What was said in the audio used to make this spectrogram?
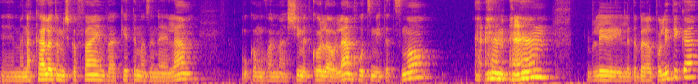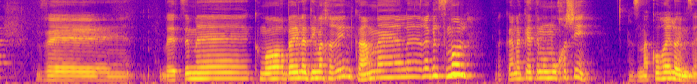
מנקה לו את המשקפיים והכתם הזה נעלם. הוא כמובן מאשים את כל העולם חוץ מאת עצמו, בלי לדבר על פוליטיקה, ובעצם אה, כמו הרבה ילדים אחרים קם אה, על רגל שמאל, וכאן הכתם הוא מוחשי. אז מה קורה לו עם זה?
